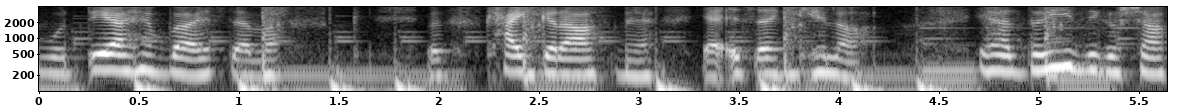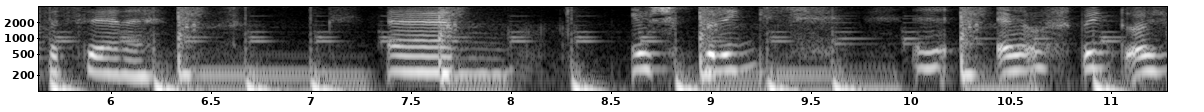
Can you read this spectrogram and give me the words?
wo der hinweist, da wächst, wächst kein Gras mehr. Er ist ein Killer. Er hat riesige, scharfe Zähne. Ähm, er springt, äh, er springt euch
